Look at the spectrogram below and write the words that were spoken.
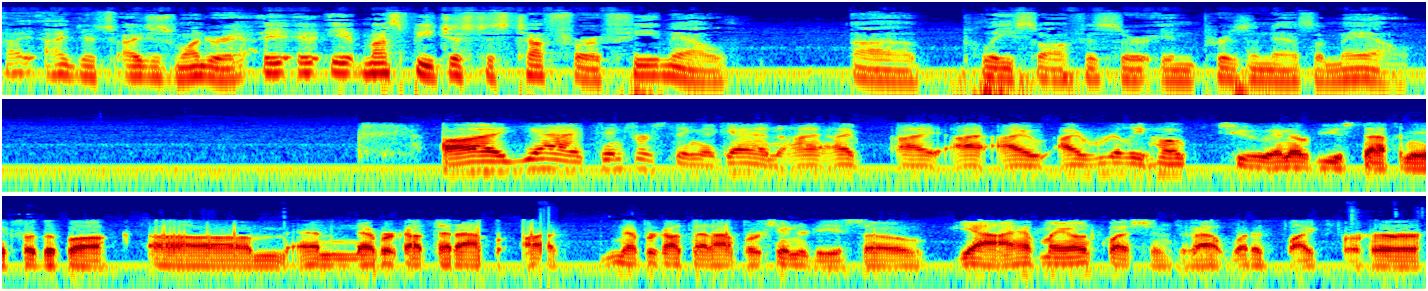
I, I just, I just wonder. It, it- must be just as tough for a female uh, police officer in prison as a male. Uh, yeah, it's interesting. Again, I, I, I, I, really hoped to interview Stephanie for the book, um, and never got that op- uh, never got that opportunity. So yeah, I have my own questions about what it's like for her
